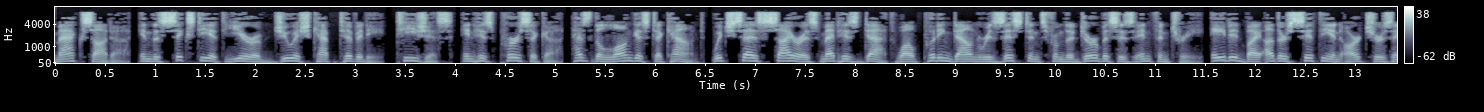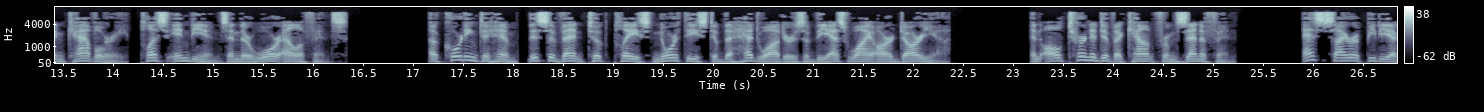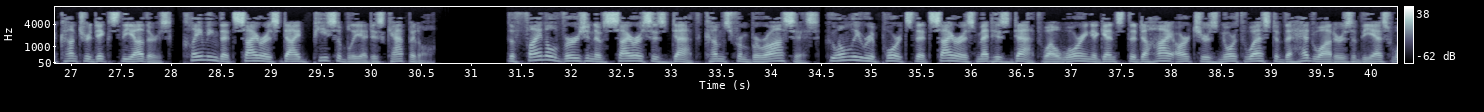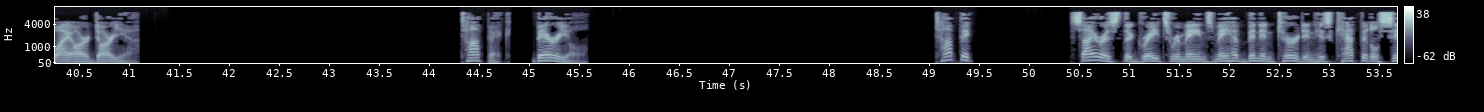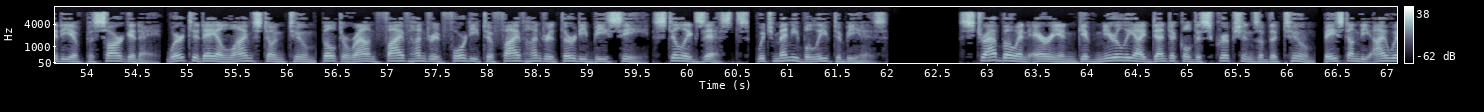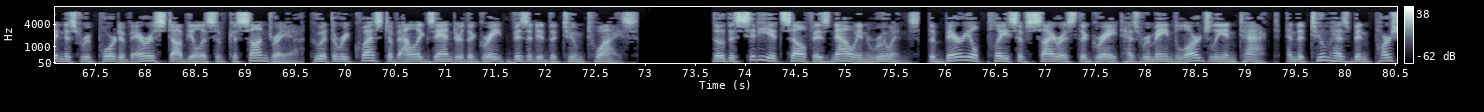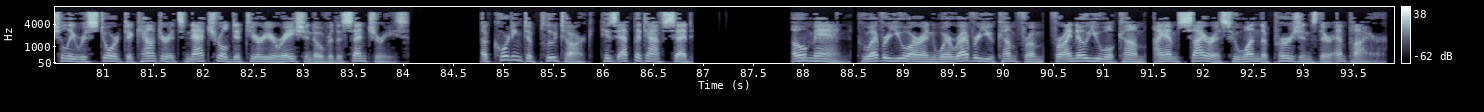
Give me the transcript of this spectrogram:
in the 60th year of Jewish captivity. Ctesias, in his Persica, has the longest account, which says Cyrus met his death while putting down resistance from the Derbaces infantry, aided by other Scythian archers and cavalry, plus Indians and their war elephants. According to him, this event took place northeast of the headwaters of the Syr Darya. An alternative account from Xenophon's Cyropaedia contradicts the others, claiming that Cyrus died peaceably at his capital. The final version of Cyrus's death comes from Berossus, who only reports that Cyrus met his death while warring against the Dahai archers northwest of the headwaters of the Syr Darya. Burial Cyrus the Great's remains may have been interred in his capital city of Pasargadae, where today a limestone tomb built around 540 to 530 BC still exists, which many believe to be his. Strabo and Arrian give nearly identical descriptions of the tomb, based on the eyewitness report of Aristobulus of Cassandreia, who at the request of Alexander the Great visited the tomb twice. Though the city itself is now in ruins, the burial place of Cyrus the Great has remained largely intact, and the tomb has been partially restored to counter its natural deterioration over the centuries. According to Plutarch, his epitaph said, O man, whoever you are and wherever you come from, for I know you will come, I am Cyrus who won the Persians their empire.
